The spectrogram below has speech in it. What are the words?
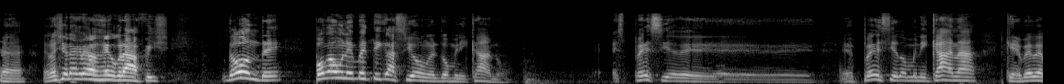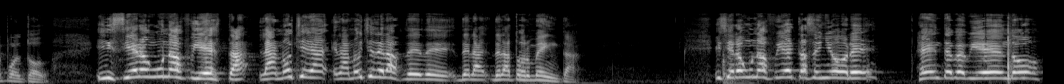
eh, de National Geographic, donde ponga una investigación el dominicano, especie de especie dominicana que bebe por todo. Hicieron una fiesta la noche, la noche de, la, de, la, tormenta. Hicieron una fiesta, señores, gente bebiendo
